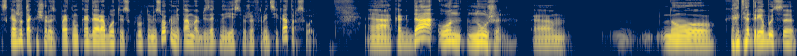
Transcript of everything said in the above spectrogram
скажу так еще раз. Поэтому, когда работают с крупными соками, там обязательно есть уже форенсикатор свой. А, когда он нужен? Ну, когда требуется,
